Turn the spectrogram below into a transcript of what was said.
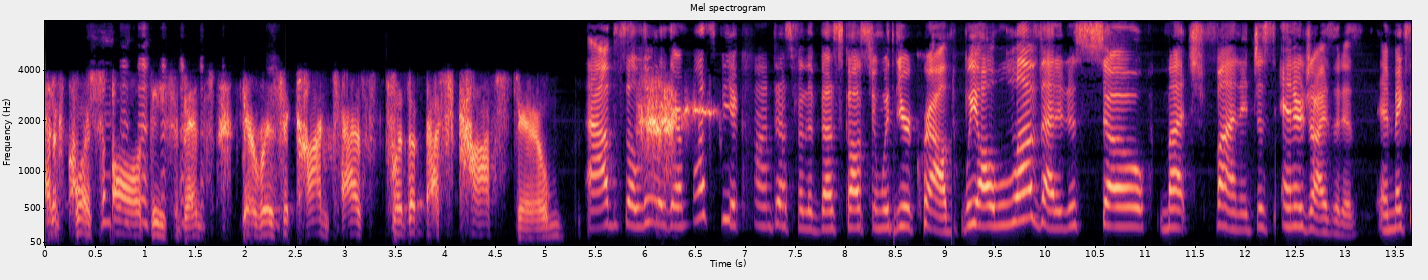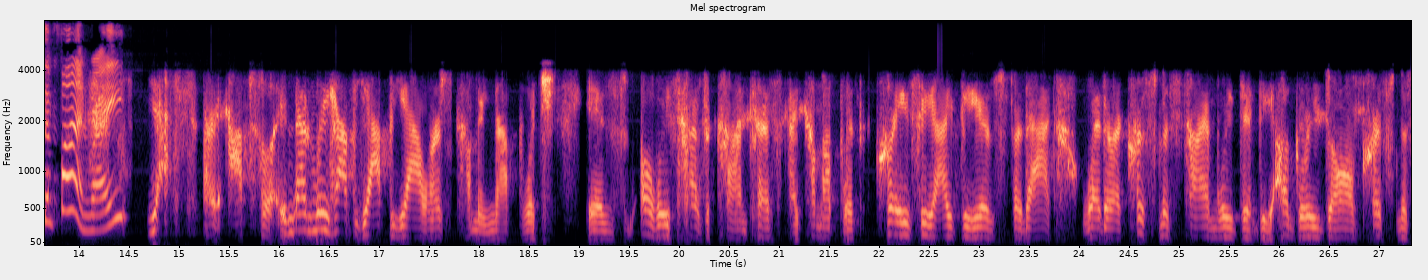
And of course, all of these events, there is a contest for the best costume. Absolutely. There must be a contest for the best costume with your crowd. We all love that. It is so much fun. It just energizes it. It makes it fun, right? Yes, absolutely. And then we have Yappy Hours coming up, which is always has a contest. I come up with crazy ideas for that. Whether at Christmas time we did the ugly Doll Christmas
